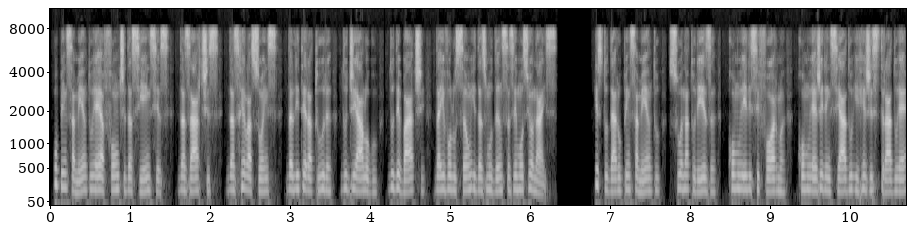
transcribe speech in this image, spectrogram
O pensamento é a fonte das ciências, das artes, das relações, da literatura, do diálogo, do debate, da evolução e das mudanças emocionais. Estudar o pensamento, sua natureza, como ele se forma, como é gerenciado e registrado é,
